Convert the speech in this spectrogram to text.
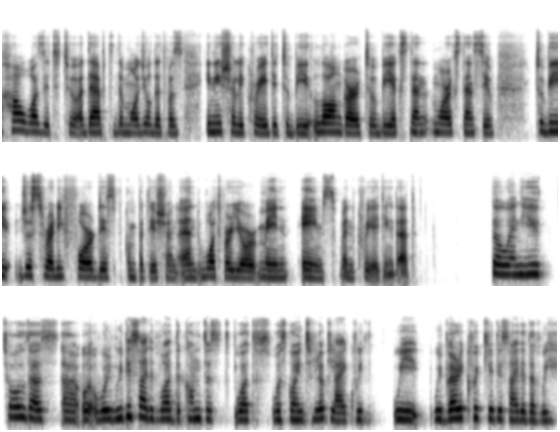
how was it to adapt the module that was initially created to be longer, to be extend more extensive, to be just ready for this competition and what were your main aims when creating that? So when you told us, uh, when we decided what the contest what was going to look like, we we we very quickly decided that we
